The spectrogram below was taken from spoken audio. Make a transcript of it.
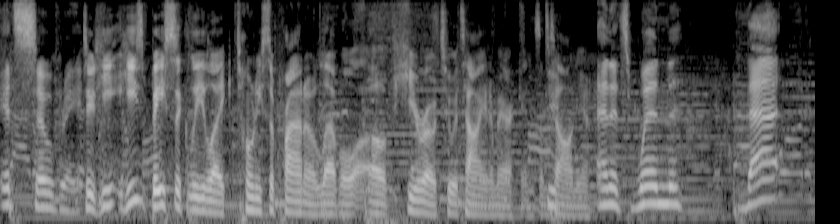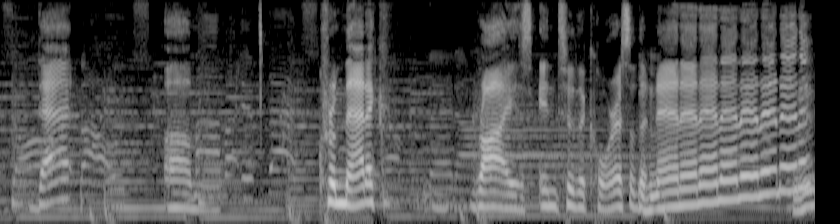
It's so great, dude. He he's basically like Tony Soprano level of hero to Italian Americans. I'm dude, telling you. And it's when that that um chromatic rise into the chorus of the mm-hmm. na na na na na na na. Mm-hmm.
